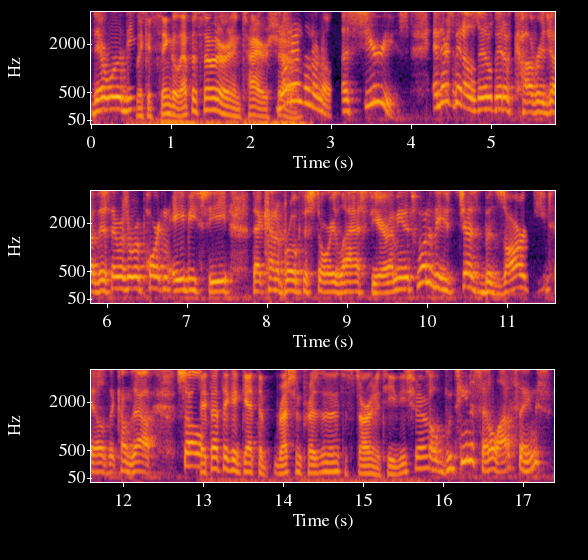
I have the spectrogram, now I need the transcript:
There were these. Like a single episode or an entire show? No, no, no, no, no. A series. And there's been a little bit of coverage of this. There was a report in ABC that kind of broke the story last year. I mean, it's one of these just bizarre details that comes out. So. They thought they could get the Russian president to star in a TV show? So Butina said a lot of things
